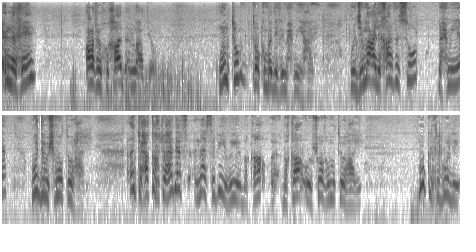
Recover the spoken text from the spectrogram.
إحنا الحين عرف خالد أنواع الطيور وأنتم توكم بادي في المحمية هذه. والجماعة اللي خارج السور محمية ودهم يشوفون الطيور هذه. أنتم حققتوا هدف الناس تبيه وهي بقاء بقاء وشوفهم الطيور هذه. ممكن تقول لي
